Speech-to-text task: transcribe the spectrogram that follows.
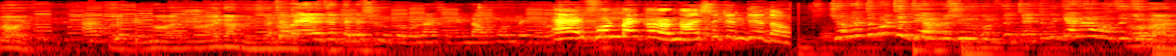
নয় আচ্ছা এই ফোন বাই করো নয় সেকেন্ড দিয়ে দাও জবে তোমাকে দিয়ে আমরা শুরু করতে চাই। তুমি কেন আমাদের অলরাইট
